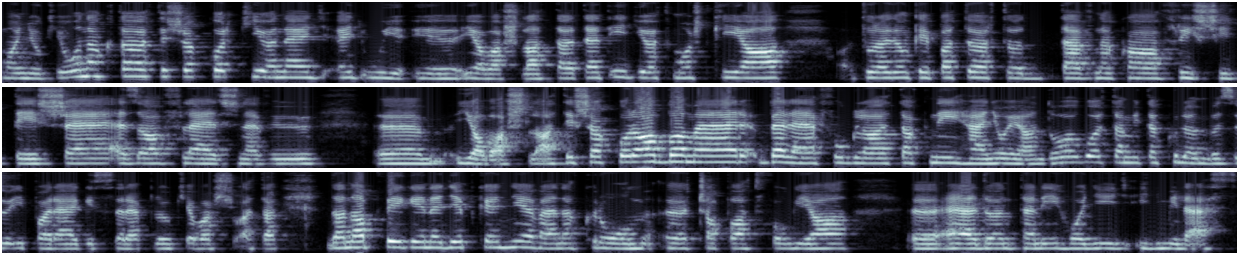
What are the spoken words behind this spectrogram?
mondjuk jónak tart, és akkor kijön egy, egy új javaslattal. Tehát így jött most ki a, tulajdonképpen a Turtle a frissítése, ez a Fledge nevű javaslat, és akkor abba már belefoglaltak néhány olyan dolgot, amit a különböző iparági szereplők javasoltak. De a nap végén egyébként nyilván a Chrome csapat fogja eldönteni, hogy így, így mi lesz.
